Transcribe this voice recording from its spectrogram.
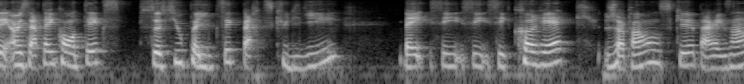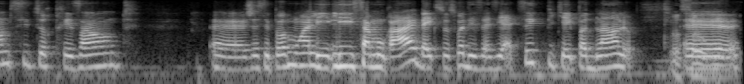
un certain contexte sociopolitique particulier, ben c'est correct, je pense, que, par exemple, si tu représentes, euh, je sais pas moi, les, les samouraïs, ben que ce soit des Asiatiques puis qu'il n'y ait pas de blanc, là. Ah, ça, Euh, oui.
